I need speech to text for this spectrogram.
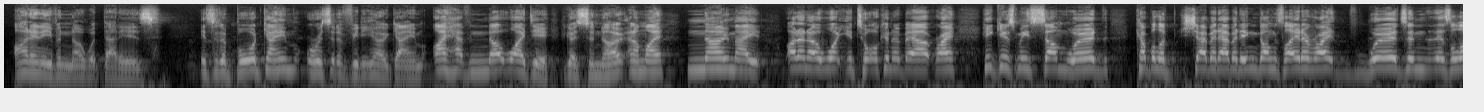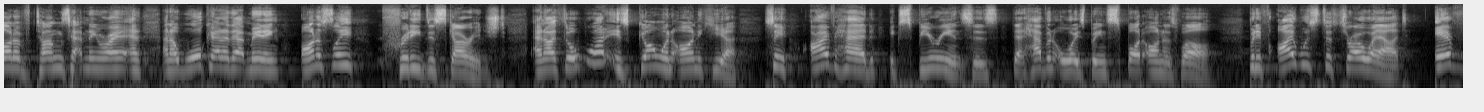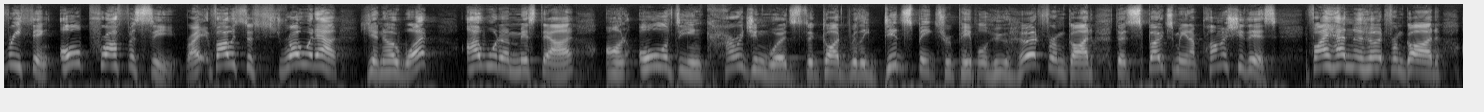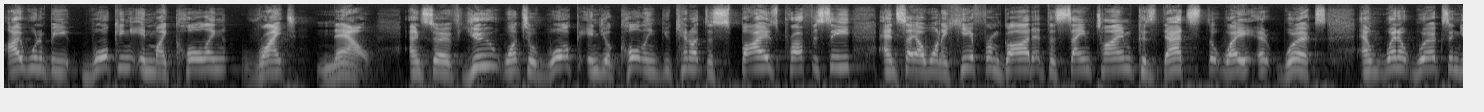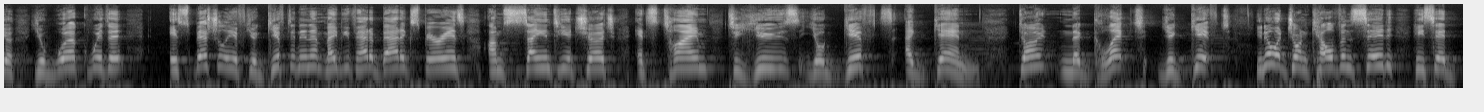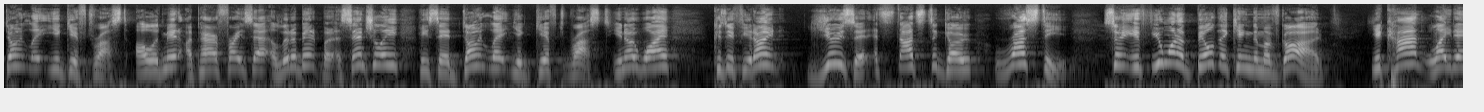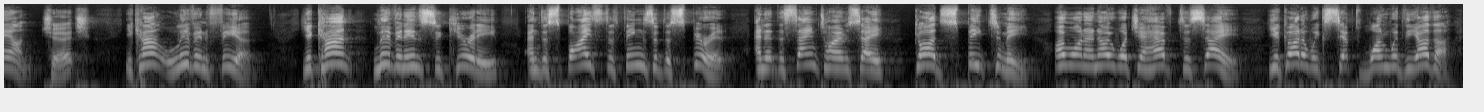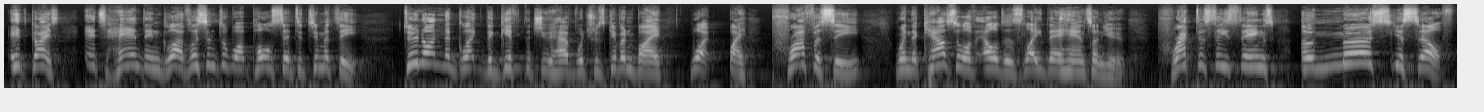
I don't even know what that is. Is it a board game or is it a video game? I have no idea. He goes, So no. And I'm like, No, mate. I don't know what you're talking about, right? He gives me some word, a couple of shabba dabba ding dongs later, right? Words, and there's a lot of tongues happening, right? And, and I walk out of that meeting, honestly, pretty discouraged. And I thought, what is going on here? See, I've had experiences that haven't always been spot on as well. But if I was to throw out everything, all prophecy, right? If I was to throw it out, you know what? I would have missed out on all of the encouraging words that God really did speak through people who heard from God that spoke to me. And I promise you this if I hadn't heard from God, I wouldn't be walking in my calling right now. And so, if you want to walk in your calling, you cannot despise prophecy and say, I want to hear from God at the same time, because that's the way it works. And when it works and you, you work with it especially if you're gifted in it. Maybe you've had a bad experience. I'm saying to your church, it's time to use your gifts again. Don't neglect your gift. You know what John Calvin said? He said, Don't let your gift rust. I'll admit, I paraphrase that a little bit, but essentially, he said, Don't let your gift rust. You know why? Because if you don't use it, it starts to go rusty. So if you want to build the kingdom of God, you can't lay down, church. You can't live in fear. You can't live in insecurity and despise the things of the Spirit, and at the same time say, God, speak to me. I want to know what you have to say. You got to accept one with the other. It, guys, it's hand in glove. Listen to what Paul said to Timothy. Do not neglect the gift that you have, which was given by what? By prophecy when the council of elders laid their hands on you. Practice these things, immerse yourself.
